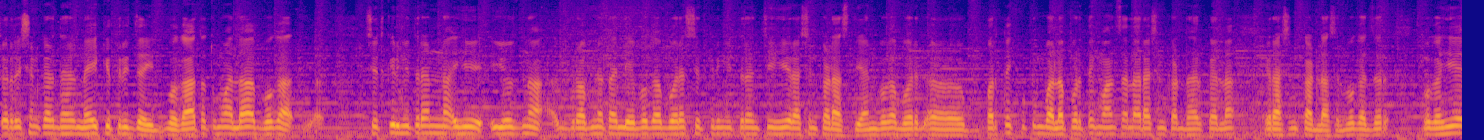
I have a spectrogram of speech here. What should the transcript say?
तर रेशन कार्डधारकांना एकत्रित जाईल. बघा आता तुम्हाला बघा शेतकरी मित्रांना ही योजना राबण्यात आली आहे. बघा बऱ्याच शेतकरी मित्रांची हे राशन कार्ड असते. आणि बघा बर प्रत्येक कुटुंबाला प्रत्येक माणसाला राशन कार्ड धारकाला हे राशन कार्डला असेल. बघा जर बघा हे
